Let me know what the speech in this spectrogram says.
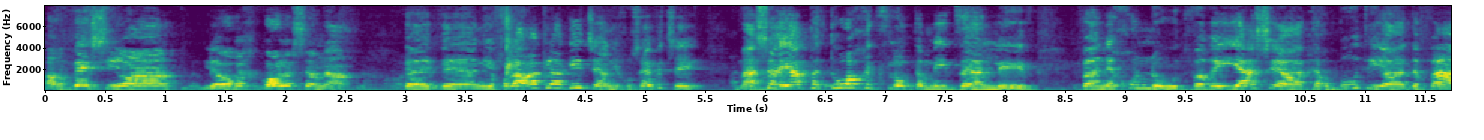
ערבי שירה לאורך כל השנה. ואני יכולה רק להגיד שאני חושבת שמה שהיה פתוח אצלו תמיד זה הלב והנכונות והראייה שהתרבות היא הדבר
